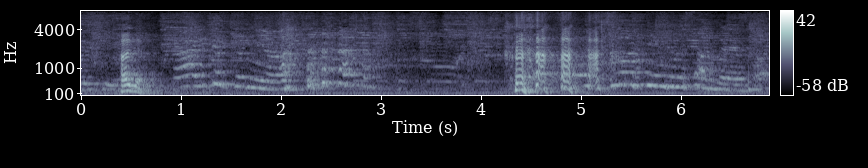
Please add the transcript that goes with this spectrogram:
Bakayım. Hadi. Harikasın ya. Şunu ortaya görsen de yapar.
